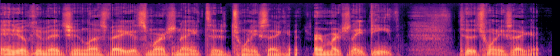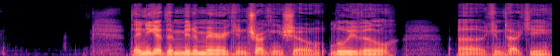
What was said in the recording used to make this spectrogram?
annual convention Las Vegas, March 9th to 22nd, or March 19th to the 22nd. Then you got the Mid American Trucking Show, Louisville, uh, Kentucky.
